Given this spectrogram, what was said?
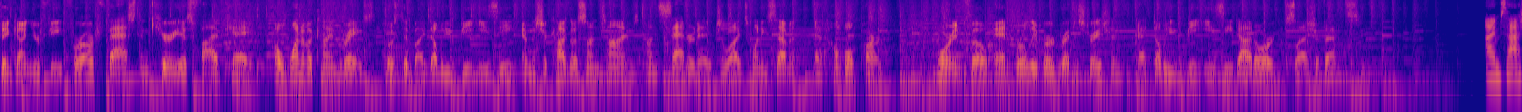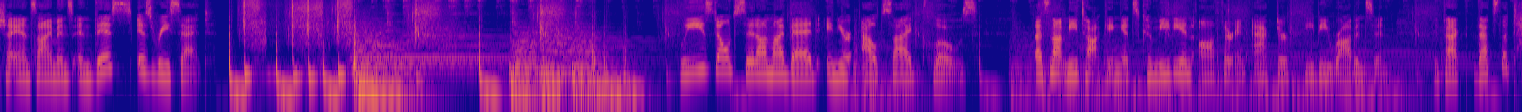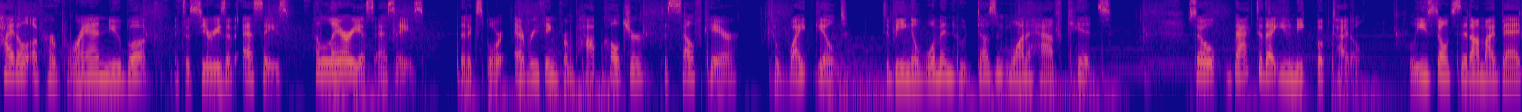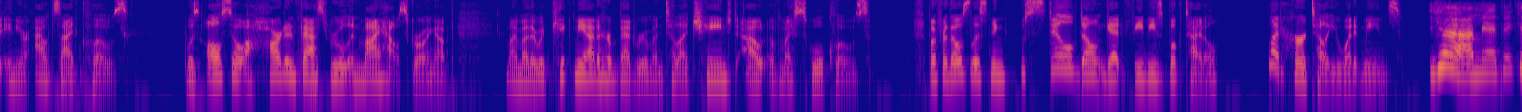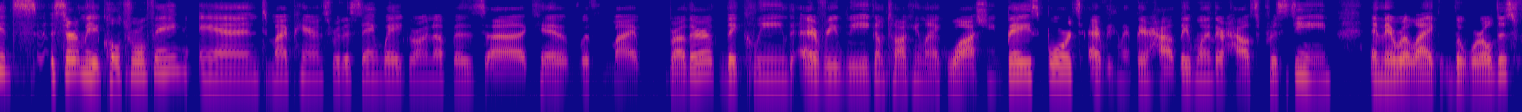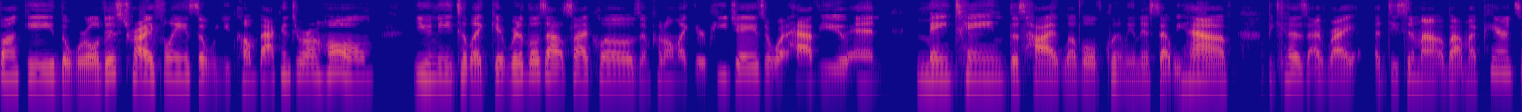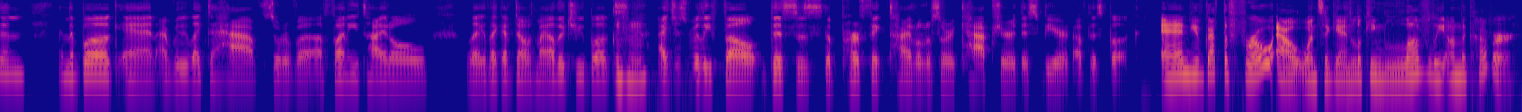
Think on your feet for our Fast and Curious 5K, a one of a kind race hosted by WBEZ and the Chicago Sun-Times on Saturday, July 27th at Humboldt Park. More info and early bird registration at wbez.org/events. I'm Sasha Ann Simons and this is Reset. Please don't sit on my bed in your outside clothes. That's not me talking, it's comedian, author, and actor Phoebe Robinson. In fact, that's the title of her brand new book. It's a series of essays, hilarious essays, that explore everything from pop culture to self care to white guilt to being a woman who doesn't want to have kids. So, back to that unique book title Please Don't Sit on My Bed in Your Outside Clothes was also a hard and fast rule in my house growing up. My mother would kick me out of her bedroom until I changed out of my school clothes. But for those listening who still don't get Phoebe's book title, let her tell you what it means. Yeah, I mean, I think it's certainly a cultural thing. And my parents were the same way growing up as a kid with my brother. They cleaned every week. I'm talking like washing baseboards, everything like their house. They wanted their house pristine. And they were like, the world is funky. The world is trifling. So when you come back into our home, you need to like get rid of those outside clothes and put on like your PJs or what have you. And maintain this high level of cleanliness that we have because I write a decent amount about my parents in in the book and I really like to have sort of a, a funny title like like I've done with my other two books. Mm-hmm. I just really felt this is the perfect title to sort of capture the spirit of this book. And you've got the fro out once again looking lovely on the cover.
